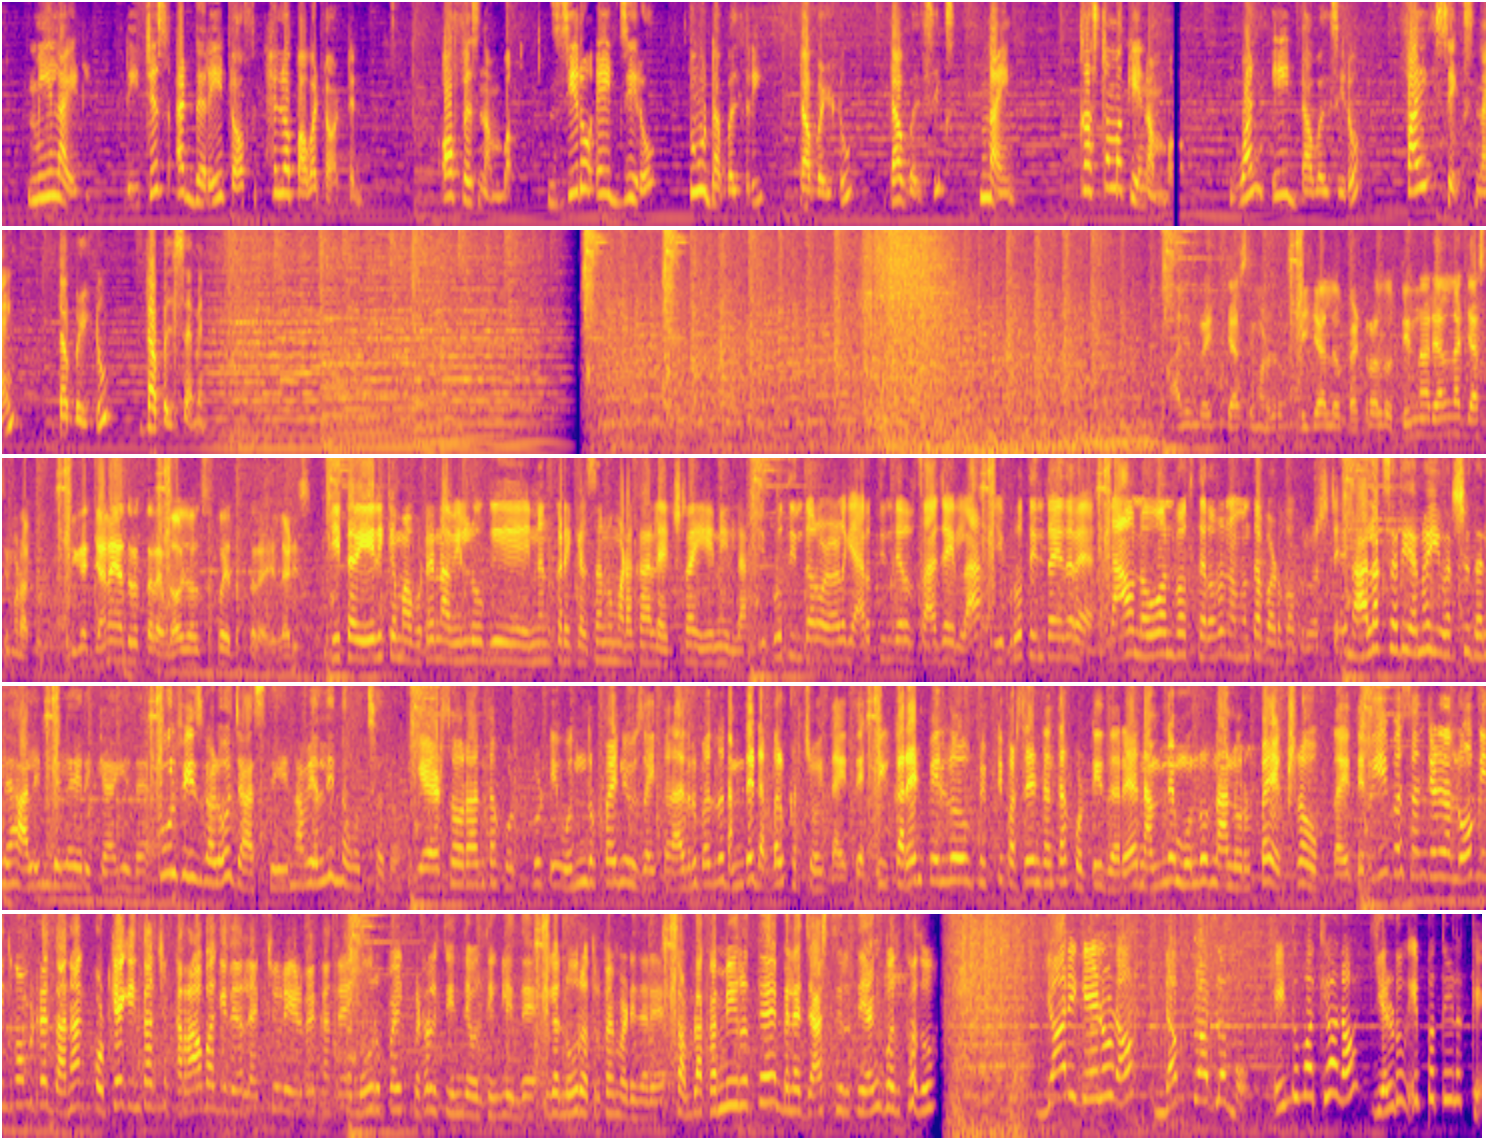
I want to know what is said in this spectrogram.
Mail ID reaches at the rate of hellopower.in. Office number 080-233-22669. Customer care number 1800 569 2277. ಜಾಸ್ತಿ ಮಾಡಿದ್ರು. Diesel petrol ತಿನ್ನೋದೆಲ್ಲ ಜಾಸ್ತಿ ಮಾಡಾಕ್ಬಿಟ್ರು ಈಗ ಜನ ಎದುರುತ್ತಾರೆ blouse ಹೊಲ್ಸಕ್ಕೂ ಎದುರ್ತಾರೆ ladies ಈ ತರ ಏರಿಕೆ ಮಾಡ್ಬಿಟ್ರೆ ನಾವ್ ಎಲ್ಲಿ ಹೋಗಿ ಇನ್ನೊಂದ್ ಕಡೆ ಕೆಲಸನೂ ಮಾಡಕ್ಕಾಗಲ್ಲ ಎಕ್ಸ್ಟ್ರಾ ಏನೂ ಇಲ್ಲ. ಇಬ್ರು ತಿಂತಾರ ಒಳಗೆ ಯಾರು ತಿಂದಿರೋದು ಸಹಜ ಇಲ್ಲ. ಇಬ್ರು ತಿಂತಾ ಇದಾರೆ ನಾವು ನೋವು ಅನ್ಭವಿಸ್ತಾ ಇರೋರು ನಮ್ಮಂತ ಬಡಬಗ್ರು ಅಷ್ಟೇ. ನಾಲ್ಕು ಸರಿ ಏನೋ ಈ ವರ್ಷದಲ್ಲಿ ಹಾಲಿನ ಬೆಲೆ ಏರಿಕೆ ಆಗಿದೆ. ಸ್ಕೂಲ್ ಫೀಸ್ಗಳು ಜಾಸ್ತಿ ನಾವ್ ಎಲ್ಲಿಂದ ಓದಿಸೋದು? ಎರಡ್ ಸಾವಿರ ಅಂತ ಕೊಟ್ಬಿಟ್ಟು ಒಂದ್ ರೂಪಾಯಿ ಯೂಸ್ ಆಯ್ತಲ್ಲ ಅದ್ರ ಬದಲು ನಮ್ದೇ ಡಬಲ್ ಖರ್ಚು ಹೋಯ್ತಾ ಐತೆ. ಈ ಕರೆಂಟ್ ಬಿಲ್ ಫಿಫ್ಟಿ ಪರ್ಸೆಂಟ್ ಅಂತ ಕೊಟ್ಟಿದ್ದಾರೆ. ನಮ್ದೇ ಮುನ್ನೂರ್ ನಾನೂರು ರೂಪಾಯಿ ಎಕ್ಸ್ಟ್ರಾ ಹೋಗ್ತಾ ಐತೆ ಫ್ರೀ ಬಸ್ ಅಂತ ಹೇಳಿದ್ರೆ ಅಲ್ಲಿ ಹೋಗಿ ನಿಂತ್ಕೊಂಡ್ಬಿಟ್ರೆ ದನ ಕೊಟ್ಟಿಗೆಗಿಂತ ಖರಾಬ್ ಆಗಿದೆ ಅಲ್ಲ ಆಕ್ಚುಲಿ ಹೇಳ್ಬೇಕಂದ್ರೆ. ನೂರು ರೂಪಾಯಿ ಪೆಟ್ರೋಲ್ ತಿಂದೆ ಹಿಂದೆ ಒಂದು ತಿಂಗಳಿಂದೆ. ಈಗ ನೂರ ಹತ್ತು ರೂಪಾಯಿ ಮಾಡಿದ್ದಾರೆ. ಸಂಬಳ ಕಮ್ಮಿ ಇರುತ್ತೆ ಬೆಲೆ ಜಾಸ್ತಿ ಇರುತ್ತೆ. ಹೆಂಗ್ ಬದುಕೋದು? ಯಾರಿಗೆ ಹೇಳೋಣ ನಮ್ ಪ್ರಾಬ್ಲಮ್ ಇಂದು ಮಧ್ಯಾಹ್ನ ಎರಡು ಇಪ್ಪತ್ತೇಳಕ್ಕೆ.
